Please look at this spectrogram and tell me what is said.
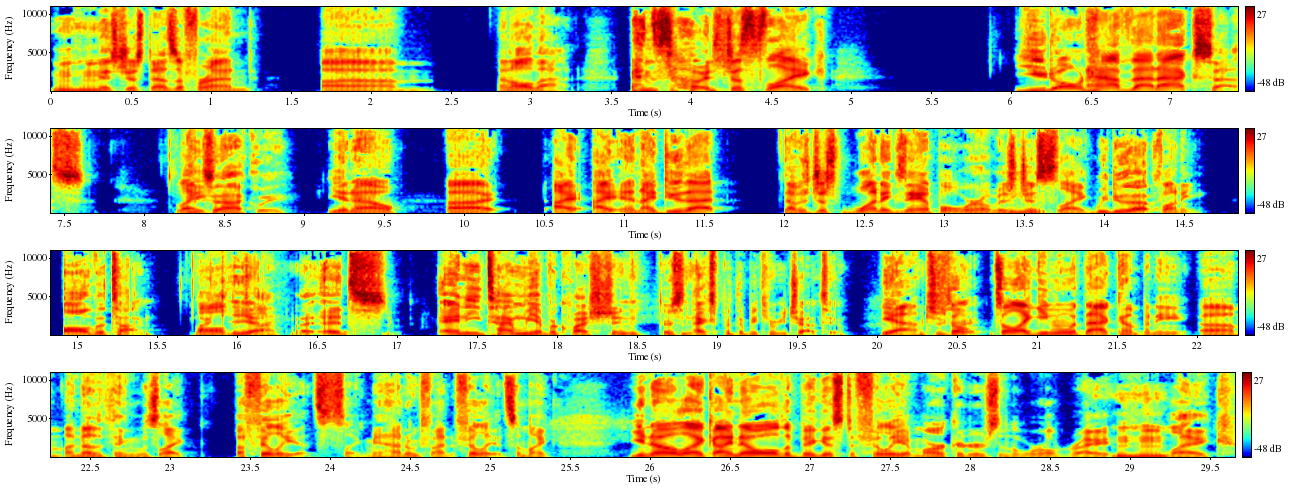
Mm-hmm. It's just as a friend, um, and all that. And so it's just like you don't have that access. Like exactly. you know, uh, I I and I do that. That was just one example where it was Mhm. just like We do that funny. all the time. All the yeah, It's anytime we have a question, there's an expert that we can reach out to. Yeah, Which is so great. so like even with that company, um, another thing was like affiliates. It's like, man, how do we find affiliates? I'm like, you know, like I know all the biggest affiliate marketers in the world, right? Mhm. Like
